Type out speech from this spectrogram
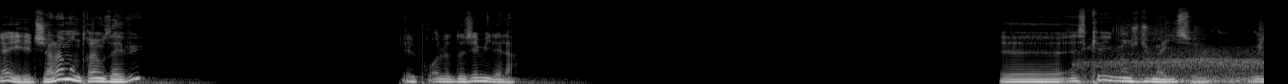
Ah, il est déjà là, mon train, vous avez vu? Et le, le deuxième, il est là. Est-ce qu'il mange du maïs eux Oui.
